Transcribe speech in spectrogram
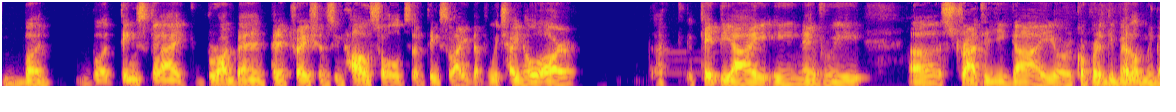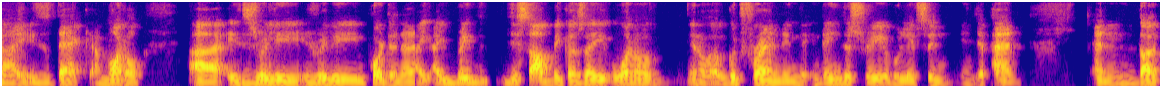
But but things like broadband penetrations in households and things like that, which I know are a KPI in every uh, strategy guy or corporate development guy is deck a model uh, is really really important. And I, I bring this up because I one of you know a good friend in the in the industry who lives in in Japan and done,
